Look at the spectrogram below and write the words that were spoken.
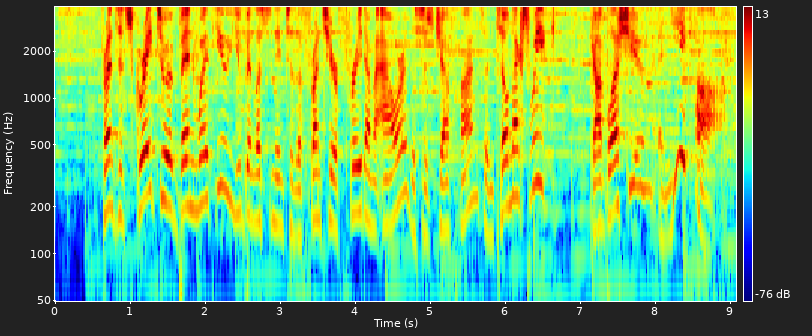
Friends, it's great to have been with you. You've been listening to the Frontier Freedom Hour. This is Jeff Hunt. Until next week, God bless you and yeehaw.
